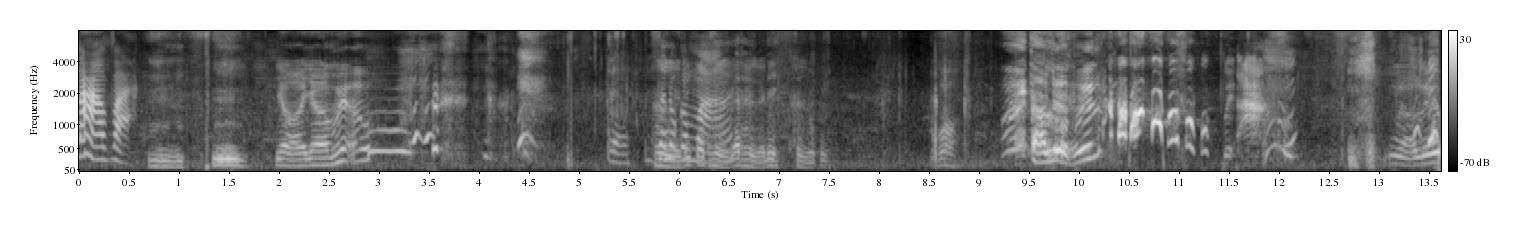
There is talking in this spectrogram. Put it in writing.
หน้าฝ่า อย่าอย่าไม่เอาเออสนุกกับหมาถือก็ถือดิถือไปว้าวเฮ้ยตาเหลือกเลยไปอะไม่เอาเร็ว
